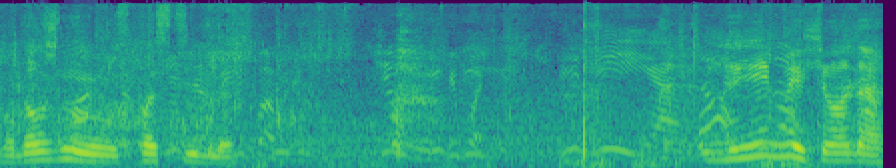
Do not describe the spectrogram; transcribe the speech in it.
Мы должны его спасти, блядь. Заебись вода.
